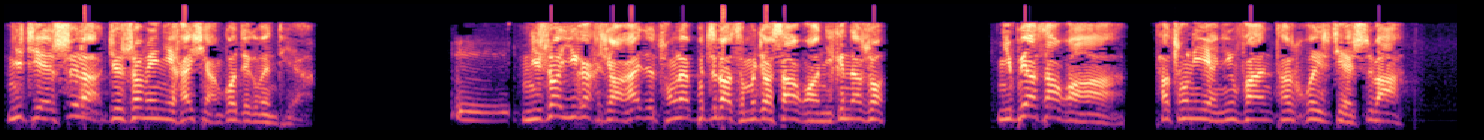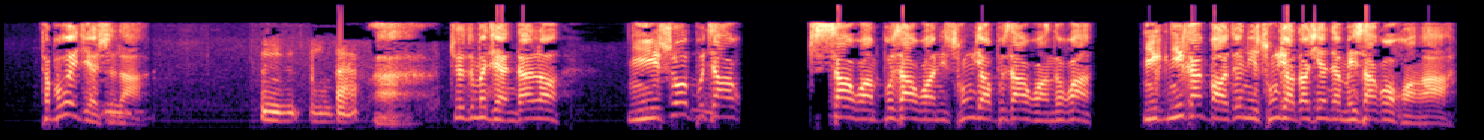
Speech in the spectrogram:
你解释了，就说明你还想过这个问题啊。嗯。你说一个小孩子从来不知道什么叫撒谎，你跟他说，你不要撒谎啊。他从你眼睛翻，他会解释吧？他不会解释的。嗯，明白。啊，就这么简单了。你说不撒撒谎不撒谎，你从小不撒谎的话，你你敢保证你从小到现在没撒过谎啊？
